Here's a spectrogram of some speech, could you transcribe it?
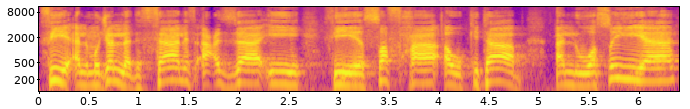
في المجلد الثالث أعزائي في صفحة أو كتاب الوصية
